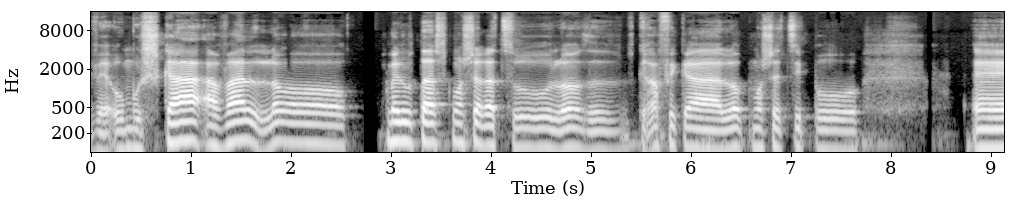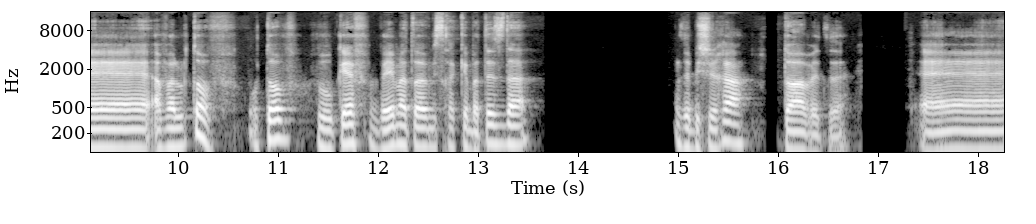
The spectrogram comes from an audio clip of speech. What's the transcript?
והוא מושקע, אבל לא מלוטש כמו שרצו, לא, זה גרפיקה לא כמו שציפו, אה, אבל הוא טוב, הוא טוב והוא כיף, ואם אתה אוהב משחקי בטסדה, זה בשבילך, תאהב את זה. אה,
